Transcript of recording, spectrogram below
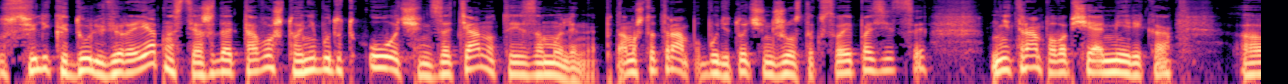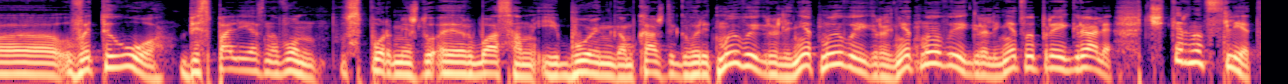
с великой долей вероятности ожидать того, что они будут очень затянуты и замылены. Потому что Трамп будет очень жесток в своей позиции. Не Трамп, а вообще Америка ВТО бесполезно. Вон спор между Airbus и Боингом. Каждый говорит, мы выиграли, нет, мы выиграли, нет, мы выиграли, нет, вы проиграли. 14 лет.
